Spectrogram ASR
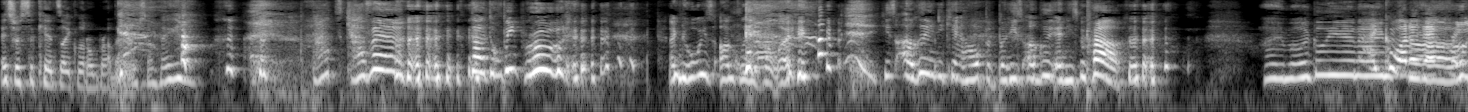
It's just the kid's like little brother or something. That's Kevin! Dad, don't be rude! I know he's ugly, but like He's ugly and he can't help it, but he's ugly and he's proud. I'm ugly and I I'm quoted proud. it for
